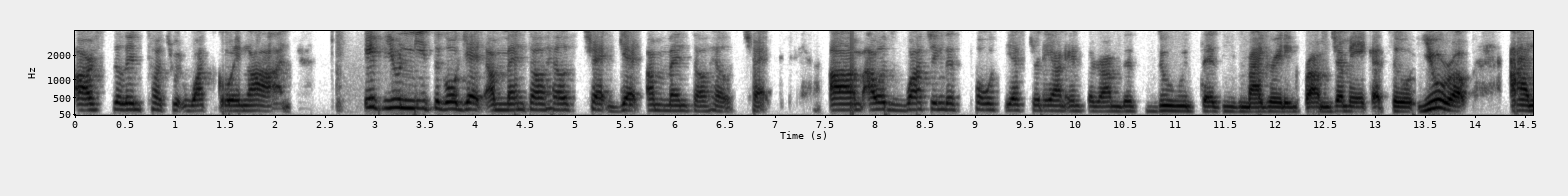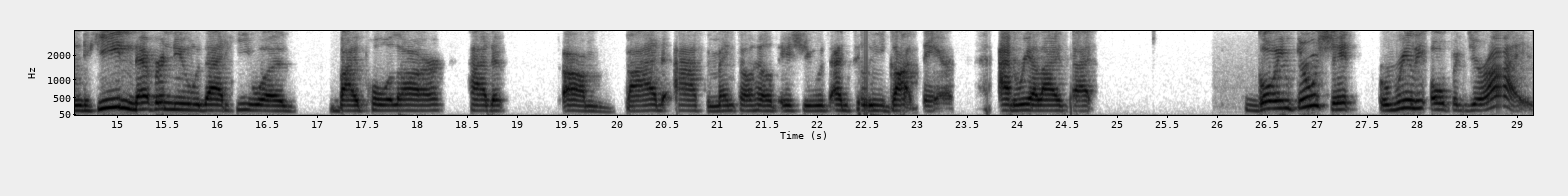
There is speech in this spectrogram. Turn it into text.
are still in touch with what's going on. If you need to go get a mental health check get a mental health check. Um, I was watching this post yesterday on Instagram. This dude says he's migrating from Jamaica to Europe, and he never knew that he was bipolar, had um, bad ass mental health issues until he got there and realized that going through shit really opened your eyes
